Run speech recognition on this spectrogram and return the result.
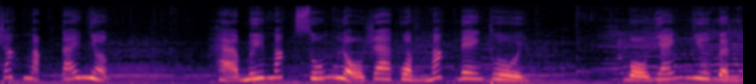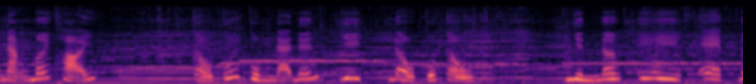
Sắc mặt tái nhợt. Hạ mí mắt xuống lộ ra quầm mắt đen thùi. Bộ dáng như bệnh nặng mới khỏi. Cậu cuối cùng đã đến Di, đầu của cậu. Nhìn nơn y e b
